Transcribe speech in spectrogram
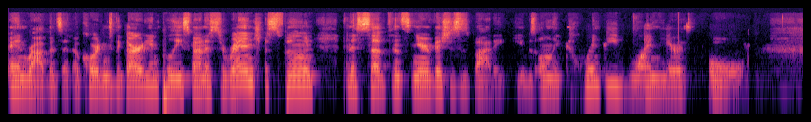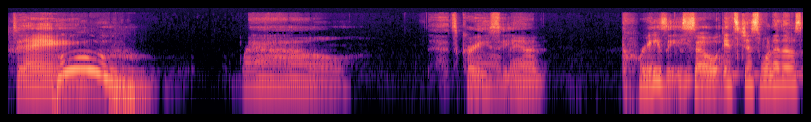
and Robinson. According to the Guardian, police found a syringe, a spoon, and a substance near Vicious's body. He was only 21 years old. Dang. Woo. Wow. That's crazy. Oh, man crazy. Evil. So it's just one of those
